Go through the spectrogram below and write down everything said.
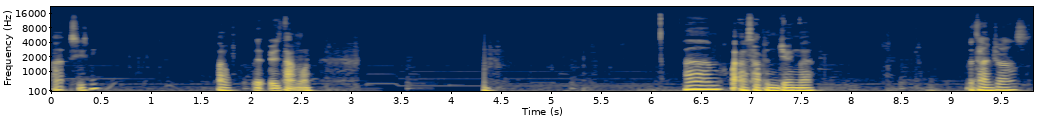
Uh, excuse me. Oh, it, was down one. Um, what else happened during the the time trials?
